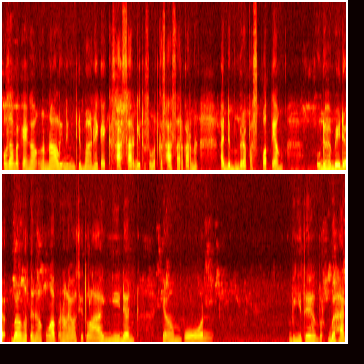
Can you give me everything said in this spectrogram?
Aku sampai kayak nggak ngenalin ini di mana ya, kayak kesasar gitu sempat kesasar karena ada beberapa spot yang udah beda banget dan aku nggak pernah lewat situ lagi. Dan ya ampun begitu ya perubahan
